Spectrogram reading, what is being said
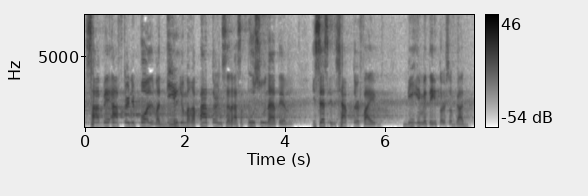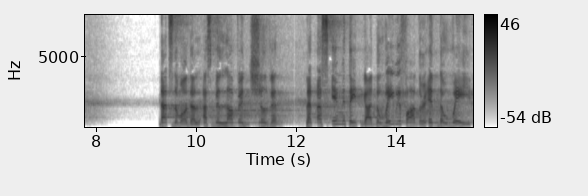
sabi after ni Paul, madil yung mga patterns na nasa puso natin, he says in chapter 5, be imitators of God. That's the model. As beloved children, let us imitate God the way we father and the way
